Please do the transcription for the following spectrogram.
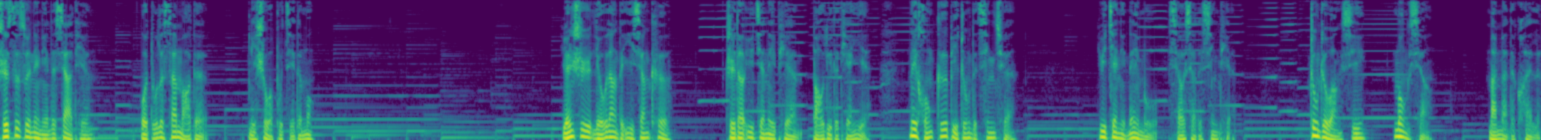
十四岁那年的夏天，我读了三毛的《你是我不及的梦》。原是流浪的异乡客，直到遇见那片薄绿的田野，那泓戈壁中的清泉。遇见你那亩小小的心田，种着往昔梦想，满满的快乐，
